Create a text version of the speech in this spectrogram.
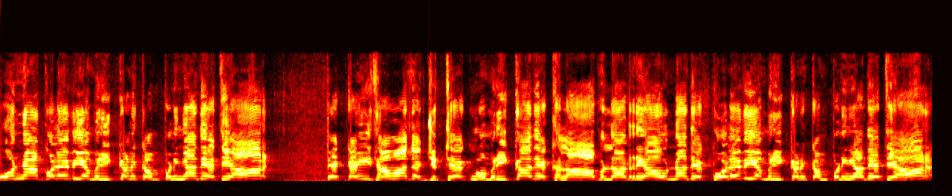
ਉਹਨਾਂ ਕੋਲੇ ਵੀ ਅਮਰੀਕਨ ਕੰਪਨੀਆਂ ਦੇ ਹਥਿਆਰ। ਤੇ ਕਈ ਥਾਵਾਂ ਤੇ ਜਿੱਥੇ ਕੋਈ ਅਮਰੀਕਾ ਦੇ ਖਿਲਾਫ ਲੜ ਰਿਹਾ, ਉਹਨਾਂ ਦੇ ਕੋਲੇ ਵੀ ਅਮਰੀਕਨ ਕੰਪਨੀਆਂ ਦੇ ਹਥਿਆਰ।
